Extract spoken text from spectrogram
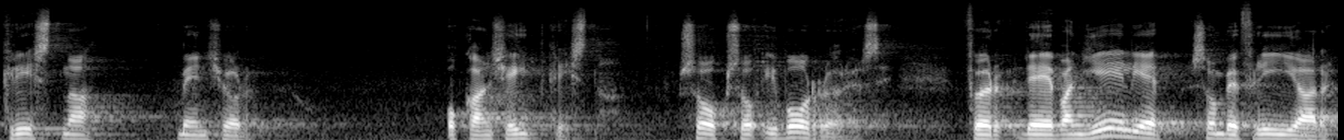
kristna människor och kanske inte kristna. Så också i vår rörelse. För det är evangeliet som befriar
